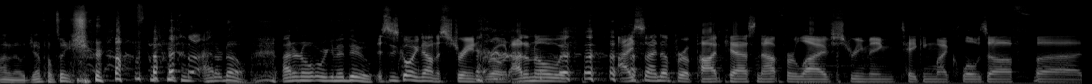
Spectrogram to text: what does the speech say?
I don't know. Jeff will take his shirt off. I don't know. I don't know what we're gonna do. this is going down a strange road. I don't know if I signed up for a podcast, not for live streaming, taking my clothes off, uh,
